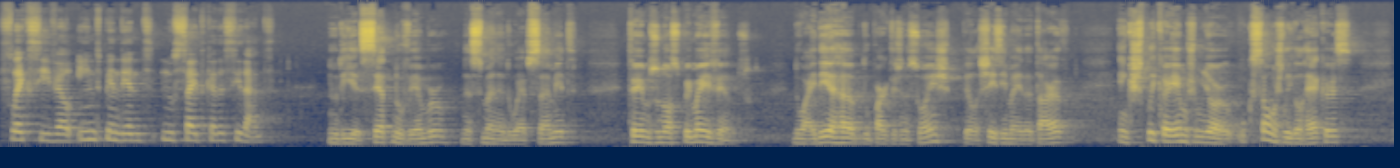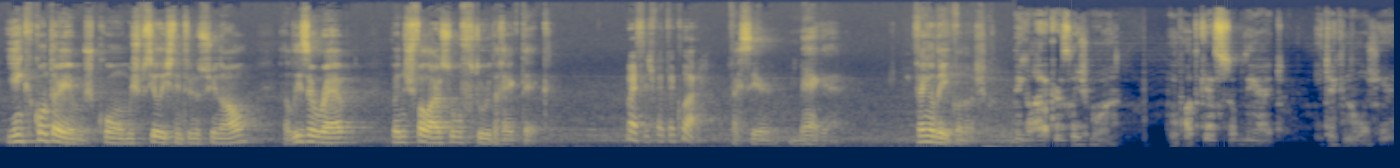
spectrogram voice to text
flexível e independente no seio de cada cidade. No dia 7 de novembro, na semana do Web Summit, teremos o nosso primeiro evento, no Idea Hub do Parque das Nações, pelas 6h30 da tarde, em que explicaremos melhor o que são os Legal Hackers e em que contaremos com uma especialista internacional, a Lisa Reb, para nos falar sobre o futuro da RegTech. Vai ser espetacular. Vai ser mega. Venham daí connosco. Legal Hackers Lisboa, um podcast sobre direito e tecnologia.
